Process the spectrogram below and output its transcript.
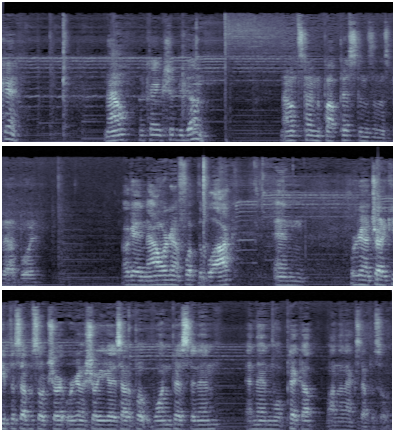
Okay. Now the crank should be done. Now it's time to pop pistons in this bad boy. Okay, now we're gonna flip the block and we're gonna try to keep this episode short. We're gonna show you guys how to put one piston in and then we'll pick up on the next episode.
